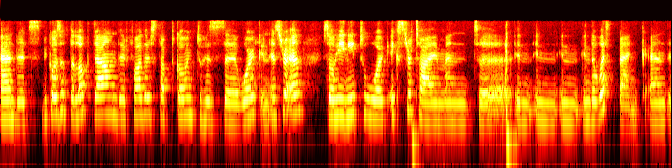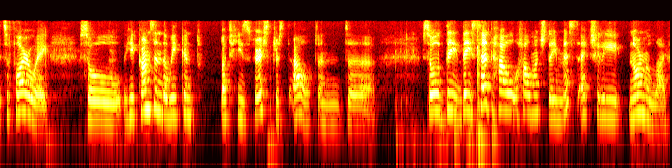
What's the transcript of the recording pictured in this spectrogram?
and it's because of the lockdown their father stopped going to his uh, work in israel so he need to work extra time and uh, in, in, in, in the west bank and it's a far away. So he comes in the weekend but he's very stressed out and uh, so they, they said how, how much they miss actually normal life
